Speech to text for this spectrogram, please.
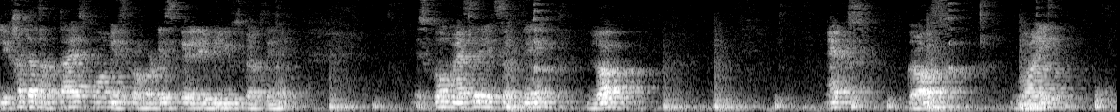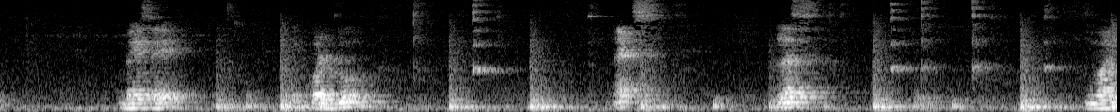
लिखा जा सकता है, इसको हम इस प्रॉपर्टीज़ के लिए भी यूज़ करते हैं। इसको हम ऐसे लिख सकते हैं, log प्लस वाई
